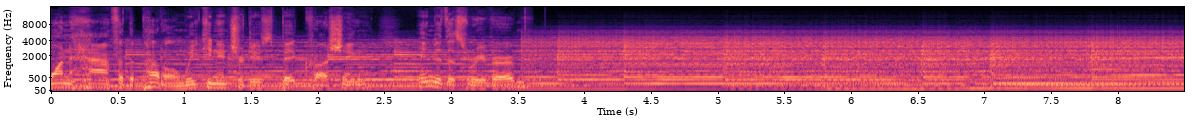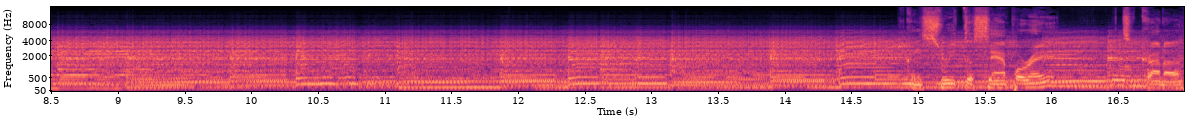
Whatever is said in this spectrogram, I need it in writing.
one half of the pedal. We can introduce bit crushing into this reverb. Can sweep the sample rate to kind of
